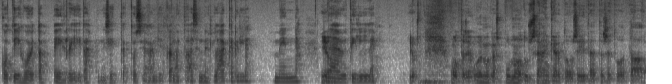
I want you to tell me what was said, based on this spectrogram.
kotihoito ei riitä, niin sitten tosiaankin kannattaa sinne lääkärille mennä Joo. näytille. Just. Mutta se voimakas punoutus, sehän kertoo siitä, että se tuota,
